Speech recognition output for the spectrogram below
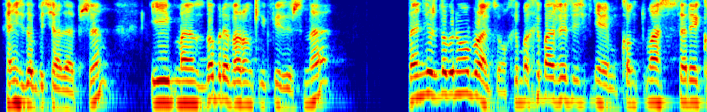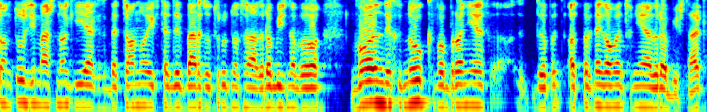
chęć do bycia lepszym i mając dobre warunki fizyczne, będziesz dobrym obrońcą. Chyba, chyba że jesteś, nie wiem, masz serię kontuzji, masz nogi jak z betonu i wtedy bardzo trudno to nadrobić, no bo wolnych nóg w obronie do, od pewnego momentu nie nadrobisz, tak?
